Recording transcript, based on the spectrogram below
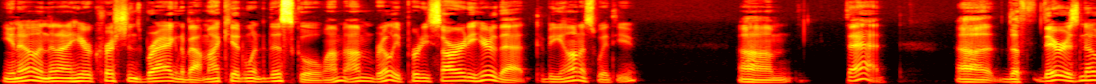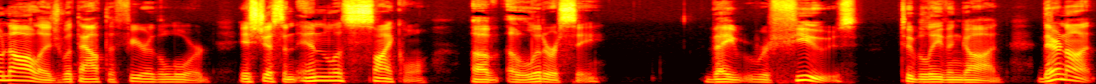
you know, and then I hear Christians bragging about my kid went to this school. I'm, I'm really pretty sorry to hear that, to be honest with you. Um, sad. Uh, the, there is no knowledge without the fear of the Lord. It's just an endless cycle of illiteracy. They refuse to believe in God. They're not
